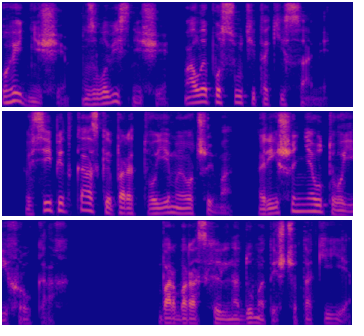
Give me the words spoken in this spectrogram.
Огидніші, зловісніші, але по суті такі самі. Всі підказки перед твоїми очима, рішення у твоїх руках. Барбара схильна думати, що так і є.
